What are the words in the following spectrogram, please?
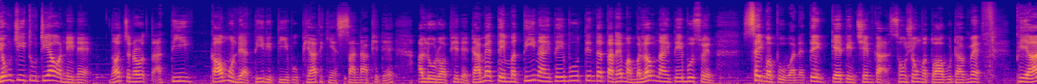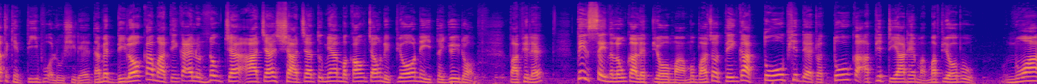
ယုံကြည်သူတယောက်အနေနဲ့เนาะကျွန်တော်တို့အတီးကောင်းမွန်တဲ့အတီးတွေတီးဖို့ဘုရားသခင်စန္ဒဖြစ်တယ်အလိုတော်ဖြစ်တယ်ဒါပေမဲ့တင်မတီးနိုင်သေးဘူးတင်းတက်တက်ထဲမှာမလုံနိုင်သေးဘူးဆိုရင်စိတ်မပူပါနဲ့တင်ကဲတင်ချင်းကဆုံးရှုံးမသွားဘူးဒါပေမဲ့ဖျားသခင်တီးဖို့အလိုရှိတယ်ဒါပေမဲ့ဒီလောကမှာတင်ကအဲ့လိုနှုတ်ချမ်းအာချမ်းရှာချမ်းသူများမကောင်းကြောင်းတွေပြောနေတဲ့ရွေ့တော့ဘာဖြစ်လဲတင့်စိတ်နှလုံးကလည်းပျော်မှာမဟုတ်ဘာကြောင့်တင်ကတိုးဖြစ်တဲ့အတွက်တိုးကအပြစ်တရားထဲမှာမပျော်ဘူး နွား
